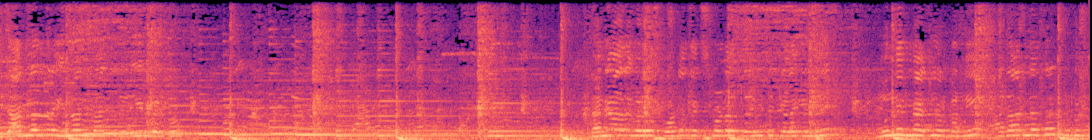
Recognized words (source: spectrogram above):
ಇದಾದ ನಂತರ ಇನ್ನೊಂದು ಬ್ಯಾಚ್ ರೆಡಿ ಇರಬೇಕು. ಧನ್ಯವಾದಗಳು. ಫೋಟೋ ತೆಗೆಸ್ಕೊಂಡು ದಯವಿಟ್ಟು ಕೆಳಗಿಳಿ ಮುಂದಿನ ಮ್ಯಾಚ್ನವ್ರು ಬನ್ನಿ. ಅದಾದ ನಂತರ ಕುಟುಂಬ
